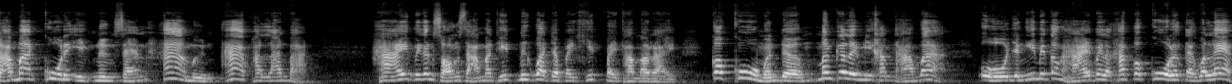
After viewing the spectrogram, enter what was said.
สามารถกู้ได้อีก 1 5 5 0 0 0 ล้านบาท หายไปตั้งสองสามอาทิตย์ นึกว่าจะไปคิดไปทำอะไร ก็กู้เหมือนเดิม มันก็เลยมีคำถามว่า โอ้โหอย่างนี้ไม่ต้องหายไปหรอกครับ ก็กู้ตั้งแต่วันแรก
